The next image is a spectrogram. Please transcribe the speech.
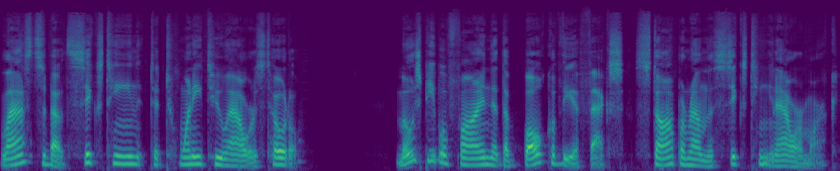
lasts about 16 to 22 hours total. Most people find that the bulk of the effects stop around the 16 hour mark.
